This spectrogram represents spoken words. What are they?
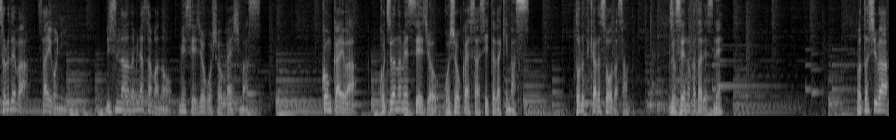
それでは最後にリスナーの皆様のメッセージをご紹介します。今回はこちらのメッセージをご紹介させていただきます。トロピカルソーダさん。女性の方ですね。私は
